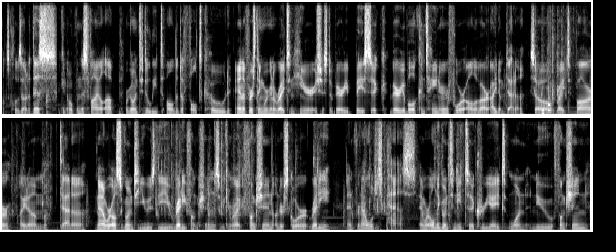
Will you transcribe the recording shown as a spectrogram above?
Let's close out of this. We can open this file up. We're going to delete all the default code. And the first thing we're gonna write in here is just a very basic variable container for all of our item data. So write var item data. Now we're also going to use the ready function. So we can write function underscore ready and for now we'll just pass. And we're only going to need to create one new function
